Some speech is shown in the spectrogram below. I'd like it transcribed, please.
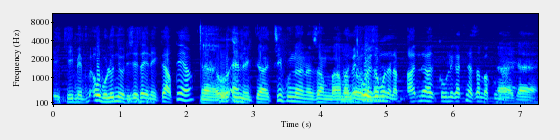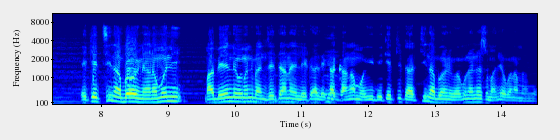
ekei mais oyo oh, boloni oyo deja eza un hectare te oh, un hectare ti kuna na zamba oyo ezomonana ah, koleka ti na zamba kuna eh, eh. eke ti na borne wana namoni mabele ndenge omoni banzete wana eleka elekaka hmm. nga moyibi eke tuta ti na borne kuna nyonso manioko na mango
